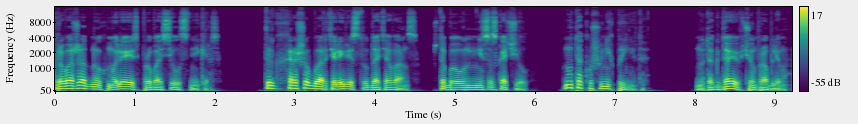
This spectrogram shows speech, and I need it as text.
Кровожадно ухмыляясь, пробасил Сникерс. Только хорошо бы артиллеристу дать аванс, чтобы он не соскочил. Ну так уж у них принято. Ну тогда и в чем проблема?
